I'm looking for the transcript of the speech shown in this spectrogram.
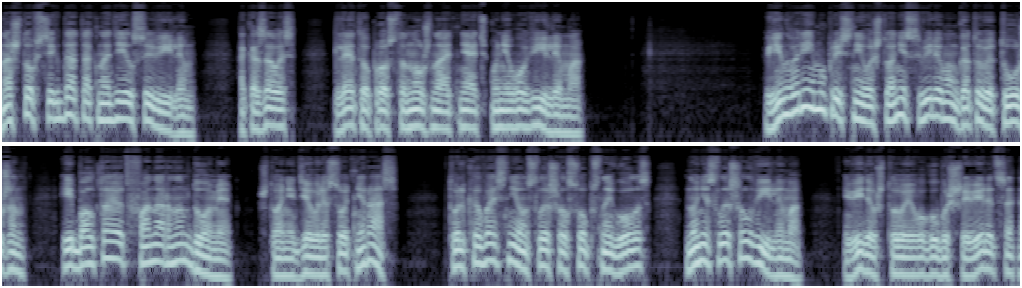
на что всегда так надеялся Вильям. Оказалось, для этого просто нужно отнять у него Вильяма. В январе ему приснилось, что они с Вильямом готовят ужин и болтают в фонарном доме, что они делали сотни раз. Только во сне он слышал собственный голос, но не слышал Вильяма, видел, что его губы шевелятся,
